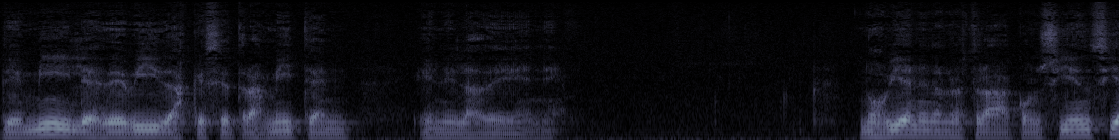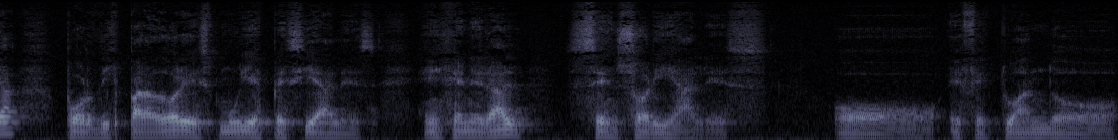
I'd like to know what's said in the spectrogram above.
de miles de vidas que se transmiten en el ADN. Nos vienen a nuestra conciencia por disparadores muy especiales en general sensoriales o efectuando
